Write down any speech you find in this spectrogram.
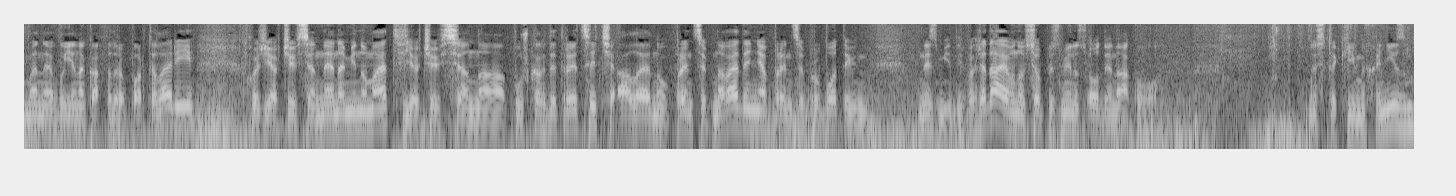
У мене воєнна кафедра по артилерії, хоч я вчився не на міномет, я вчився на пушках Д-30, але ну, принцип наведення, принцип роботи він незмінний. Виглядає воно все плюс-мінус одинаково. Ось такий механізм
